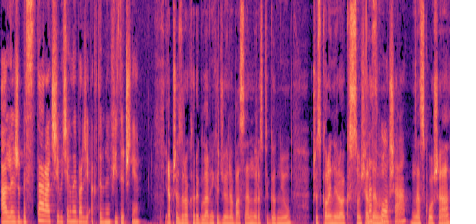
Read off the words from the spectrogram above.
Ale żeby starać się być jak najbardziej aktywnym fizycznie. Ja przez rok regularnie chodziłem na basen raz w tygodniu. Przez kolejny rok z sąsiadem. Na skłosza. Na skłosza.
